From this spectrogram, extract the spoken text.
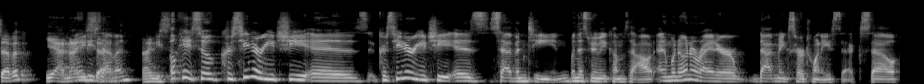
97? Yeah, 97. 97? 97. Okay, so Christina Ricci is Christina Ricci is 17 when this movie comes out, and Winona Ryder that makes her 26. So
